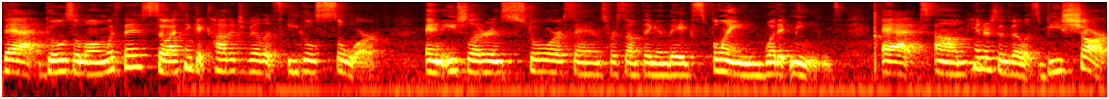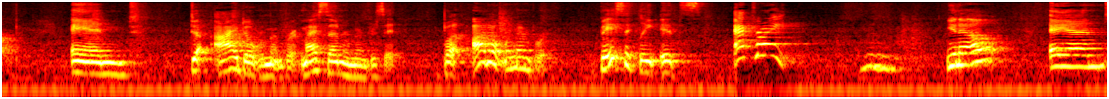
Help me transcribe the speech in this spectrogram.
that goes along with this. So I think at Cottageville, it's Eagle Soar, and each letter in STORE stands for something, and they explain what it means. At um, Hendersonville, it's Be Sharp, and I don't remember it. My son remembers it, but I don't remember it. Basically, it's act right you know and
